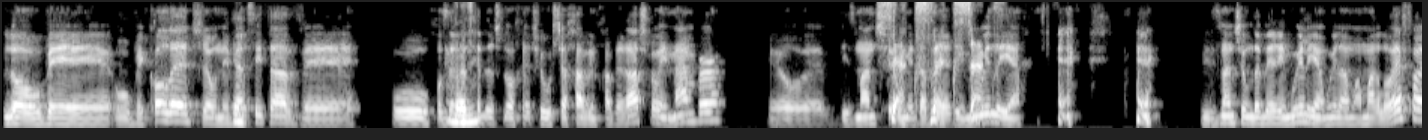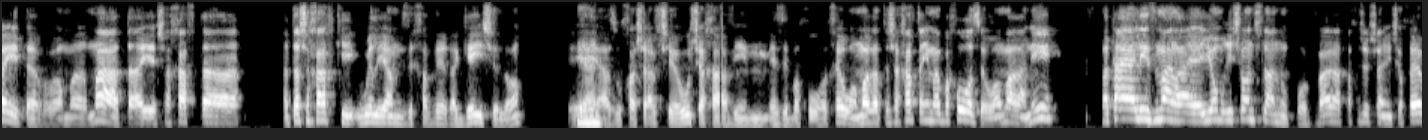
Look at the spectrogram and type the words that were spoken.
לא, הוא, ב, הוא בקולג', האוניברסיטה, כן. והוא חוזר. לחדר שלו אחרי שהוא שכב עם חברה שלו, עם אמבר, בזמן שהוא מדבר עם וויליאם. בזמן שהוא מדבר עם וויליאם, וויליאם אמר לו איפה היית? והוא אמר מה אתה שכבת, אתה שכב כי וויליאם זה חבר הגיי שלו, yeah. כן. אז הוא חשב שהוא שכב עם איזה בחור אחר, הוא אמר אתה שכבת עם הבחור הזה, הוא אמר אני, מתי היה לי זמן, יום ראשון שלנו פה, כבר אתה חושב שאני שוכב,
